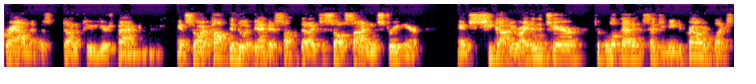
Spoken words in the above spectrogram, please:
crown that was done a few years back, mm-hmm. and so I popped into a dentist that I just saw a sign on the street here, and she got me right in the chair, took a look at it, and said, "You need your crown replaced."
